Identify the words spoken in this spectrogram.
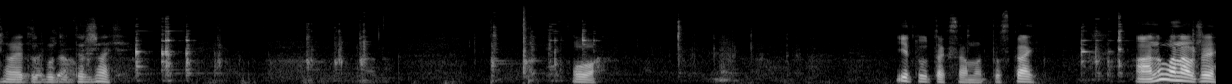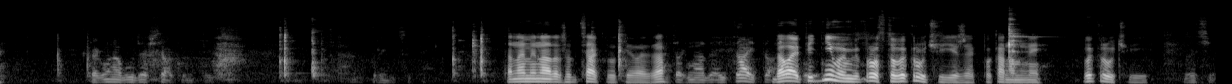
Давай я тут буду держати. О. І тут так само відпускай. А, ну вона вже. Так вона буде вся крутитися. В принципі. Та нам і треба, щоб ця крутилась, да? Так треба і та, і та. Давай піднімемо і просто викручуй її, Жек, поки нам не викручуй її. Зачем?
